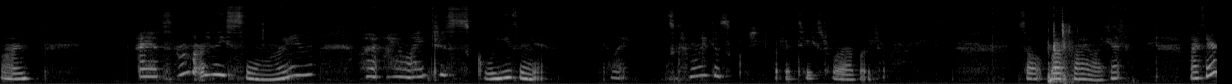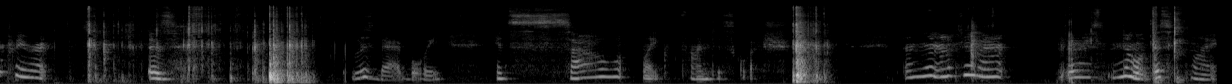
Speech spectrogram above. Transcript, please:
slime. It's not really slime, but I like just squeezing it. It's kind of like a squishy, but it takes forever to rise. So that's why I like it. My third favorite is this bad boy. It's so like fun to squish. And then after that, there's no. This is my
